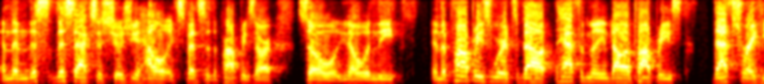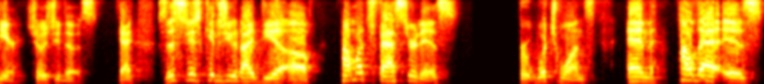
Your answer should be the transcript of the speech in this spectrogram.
And then this this axis shows you how expensive the properties are. So you know in the in the properties where it's about half a million dollar properties, that's right here shows you those. Okay, so this just gives you an idea of how much faster it is for which ones, and how that is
